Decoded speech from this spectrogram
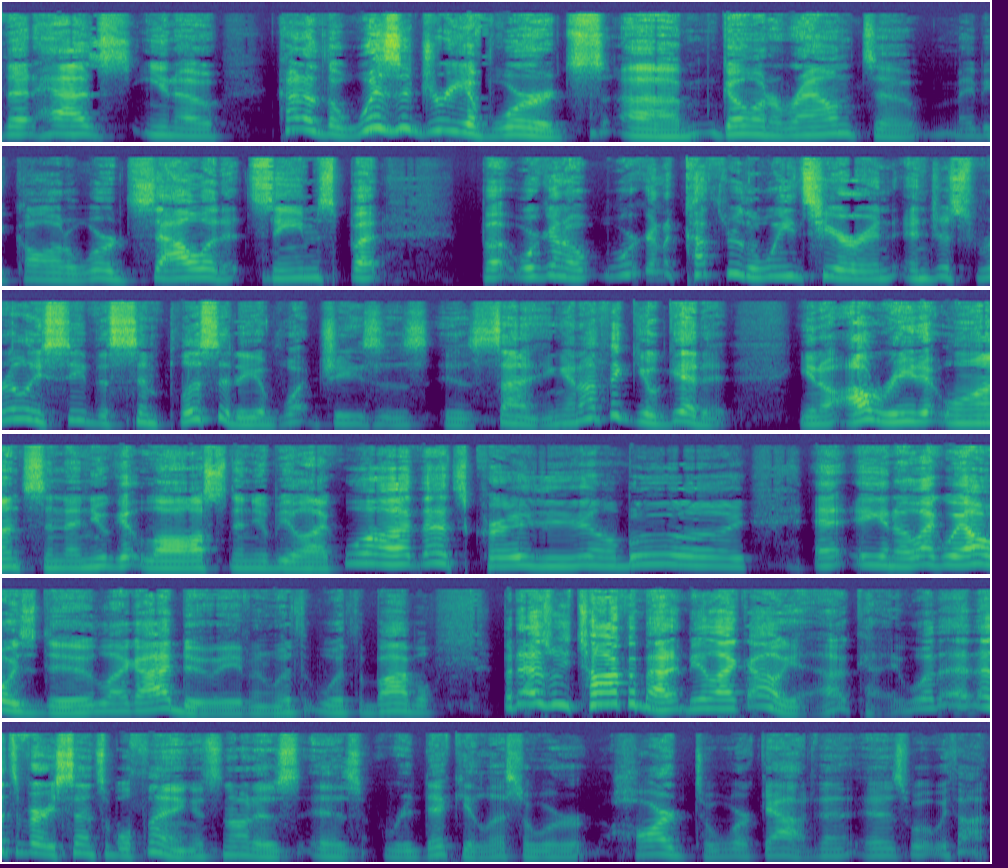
that has, you know, kind of the wizardry of words um, going around to maybe call it a word salad it seems but but we're gonna we're gonna cut through the weeds here and, and just really see the simplicity of what jesus is saying and i think you'll get it. You know i'll read it once and then you'll get lost and you'll be like what? That's crazy oh boy. And you know like we always do like i do even with with the bible. But as we talk about it be like oh yeah okay well that, that's a very sensible thing. It's not as as ridiculous or hard to work out as what we thought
